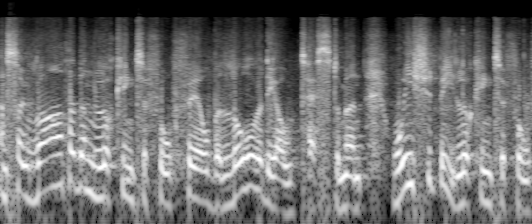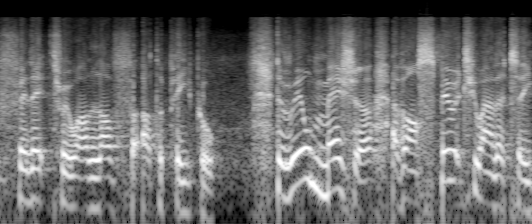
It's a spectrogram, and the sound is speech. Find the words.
And so rather than looking to fulfill the law of the Old Testament, we should be looking to fulfill it through our love for other people. The real measure of our spirituality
